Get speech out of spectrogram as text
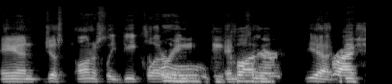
and just honestly decluttering, Clean, declutter, yeah, fresh.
